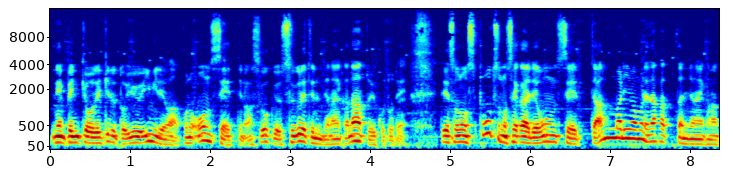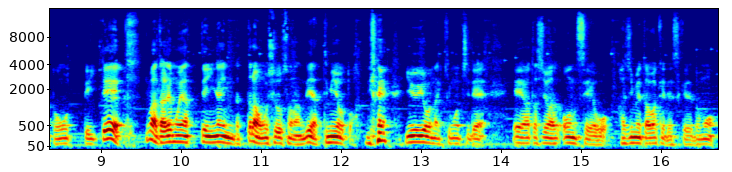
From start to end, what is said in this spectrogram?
ね、勉強できるという意味ではこの音声っていうのはすごく優れてるんじゃないかなということで。でそのスポーツの世界で音声ってあんまり今までなかったんじゃないかなと思っていて、まあ、誰もやっていないんだったら面白そうなんでやってみようと。いうような気持ちで、えー私は音声を始めたわけですけれども、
